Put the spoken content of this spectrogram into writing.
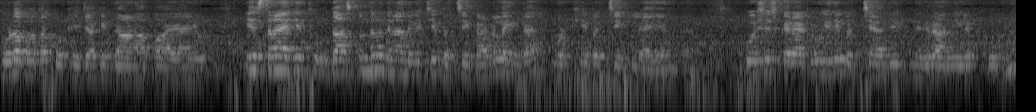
ਥੋੜਾ ਬਹੁਤਾ ਕੋਠੇ ਜਾ ਕੇ ਦਾਣਾ ਪਾਇਆ ਆਇਓ ਇਸ ਤਰ੍ਹਾਂ ਇਹ 10-15 ਦਿਨਾਂ ਦੇ ਵਿੱਚ ਇਹ ਬੱਚੇ ਕੱਢ ਲੈਂਦਾ, ਮੁੜ ਕੇ ਬੱਚੇ ਲੈ ਜਾਂਦਾ। ਕੋਸ਼ਿਸ਼ ਕਰਿਆ ਕਰੋ ਇਹਦੇ ਬੱਚਿਆਂ ਦੀ ਨਿਗਰਾਨੀ ਰੱਖੋ, ਹਨਾ,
